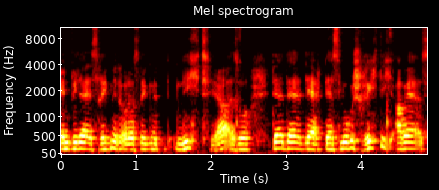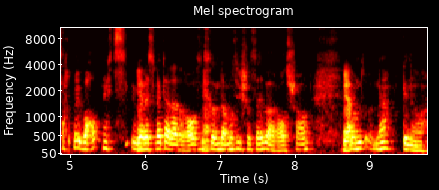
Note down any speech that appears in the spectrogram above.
entweder es regnet oder es regnet nicht, ja, also der, der, der, der ist logisch richtig, aber er sagt mir überhaupt nichts über ja. das Wetter da draußen, ja. sondern da muss ich schon selber rausschauen. Ja. Und, na, genau.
